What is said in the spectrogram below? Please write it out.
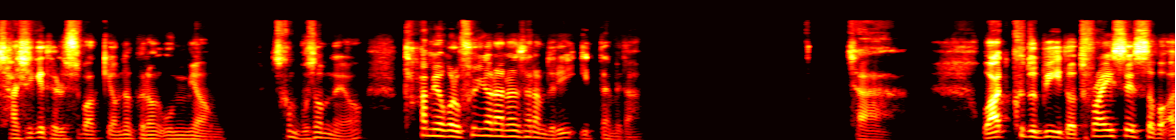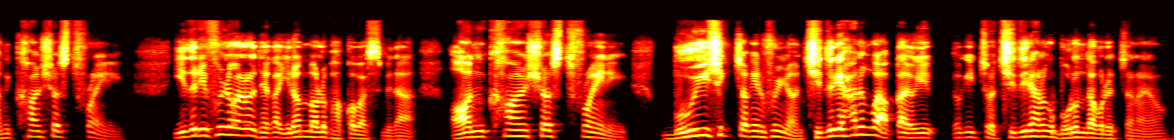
자식이 될 수밖에 없는 그런 운명. 참 무섭네요. 탐욕을 훈련하는 사람들이 있답니다. 자, What could be the traces of unconscious training? 이들이 훈련을 내가 이런 말로 바꿔봤습니다. unconscious training, 무의식적인 훈련. 지들이 하는 거 아까 여기 여기 있죠. 지들이 하는 거 모른다고 그랬잖아요.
